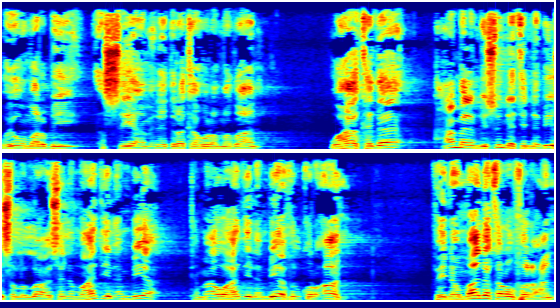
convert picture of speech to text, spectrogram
ويؤمر بالصيام إن أدركه رمضان وهكذا عملا بسنة النبي صلى الله عليه وسلم وهدي الأنبياء كما هو هدي الأنبياء في القرآن. فإنهم ما ذكروا فرعا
